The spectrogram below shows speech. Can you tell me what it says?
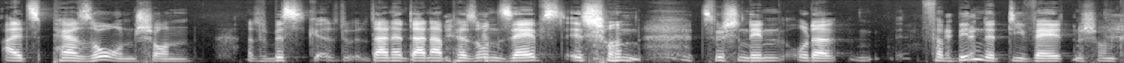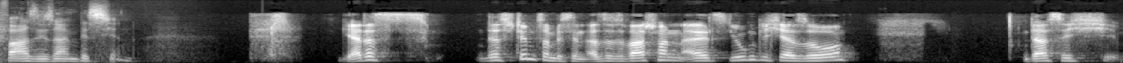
als Person schon. Also du bist deine deiner Person selbst ist schon zwischen den oder verbindet die Welten schon quasi so ein bisschen. Ja, das das stimmt so ein bisschen. Also es war schon als Jugendlicher so, dass ich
